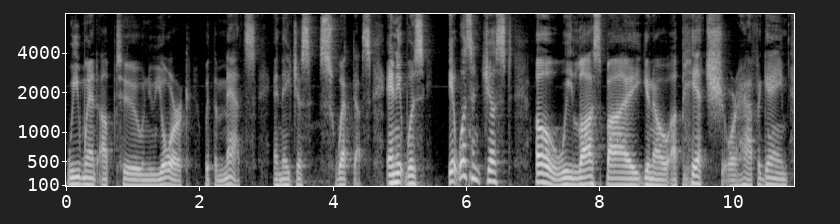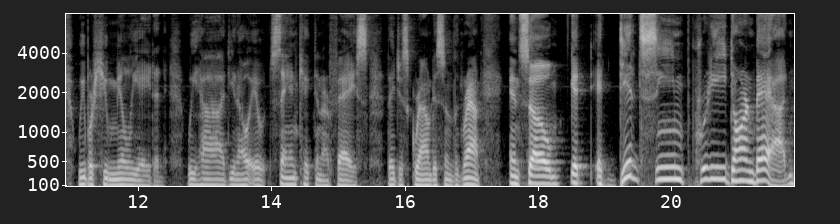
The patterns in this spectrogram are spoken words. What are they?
we went up to New York with the Mets and they just swept us. And it was, it wasn't just, oh, we lost by, you know, a pitch or half a game. We were humiliated. We had, you know, it, sand kicked in our face. They just ground us into the ground. And so it it did seem pretty darn bad.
